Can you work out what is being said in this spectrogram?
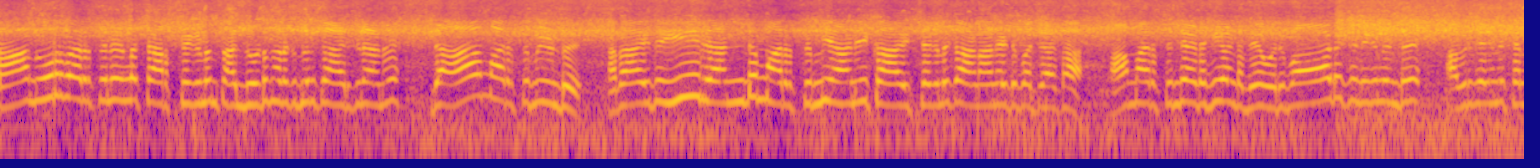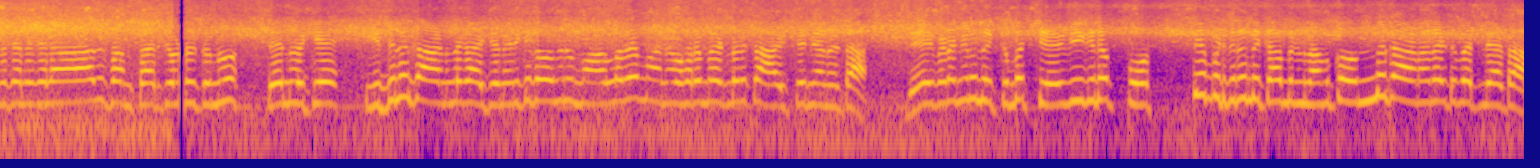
നാനൂറ് തരത്തിലുള്ള ചർച്ചകളും തല്ലോട്ട് നടക്കുന്ന ഒരു കാര്യത്തിലാണ് ഇത് ആ മരത്തുമ്മയുണ്ട്. അതായത് ഈ രണ്ട് മരത്തുമ്മയാണ് ഈ കാഴ്ചകൾ കാണാനായിട്ട് പറ്റാട്ടാ ആ മരത്തിന്റെ ഇടയ്ക്ക് കണ്ടത് ഒരുപാട് കിളികളുണ്ട്. അവർ ഇങ്ങനെ ചില ചില ചിലാത് സംസാരിച്ചുകൊണ്ട് നിൽക്കുന്നു നോക്കിയേ ഇതിലും കാണുന്ന കാഴ്ചയാണ്. എനിക്ക് തോന്നുന്നു വളരെ മനോഹരമായിട്ടുള്ള ഒരു കാഴ്ച തന്നെയാണ് കേട്ടാ. ദേ ഇവിടെ ഇങ്ങനെ നിൽക്കുമ്പോൾ ചെവി ഇങ്ങനെ പൊത്തി പിടിച്ചിട്ട് നിൽക്കാൻ പറ്റില്ല. നമുക്ക് ഒന്നും കാണാനായിട്ട് പറ്റില്ല കേട്ടാ.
